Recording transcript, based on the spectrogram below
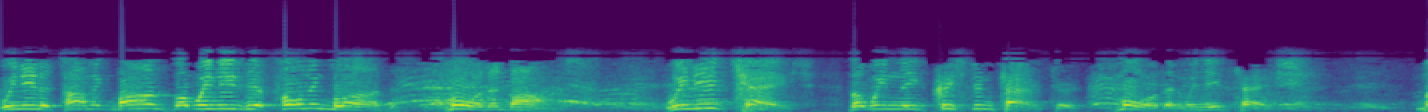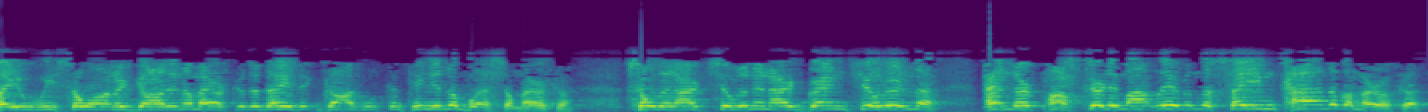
We need atomic bombs, but we need the atoning blood more than bombs. We need cash, but we need Christian character more than we need cash. May we so honor God in America today that God will continue to bless America so that our children and our grandchildren and their posterity might live in the same kind of America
